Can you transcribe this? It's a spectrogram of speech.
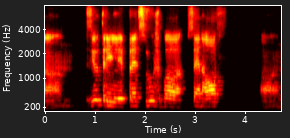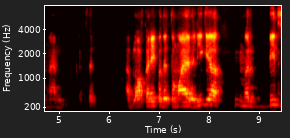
Um, zjutraj pred službo, vse na off. Um, bi lahko rekel, da je to moja religija, mora biti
